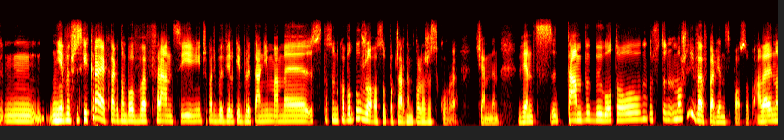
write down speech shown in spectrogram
mm, nie we wszystkich krajach, tak, no bo we Francji czy choćby w Wielkiej Brytanii mamy stosunkowo dużo osób o czarnym kolorze skóry, ciemnym, więc tam by było to możliwe w pewien sposób, ale no,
